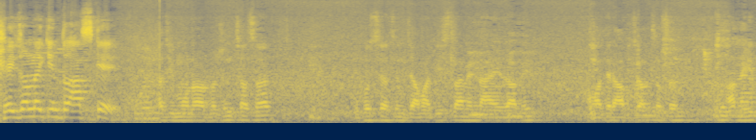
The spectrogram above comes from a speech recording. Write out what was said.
সেই জন্যই কিন্তু আজকে হাজি মনোয়ার হোসেন চাচা উপস্থিত আছেন জামাত ইসলামের নায়েব আমির আমাদের আফজাল চাচা আমির।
